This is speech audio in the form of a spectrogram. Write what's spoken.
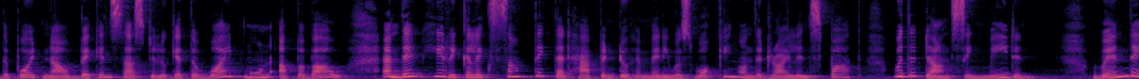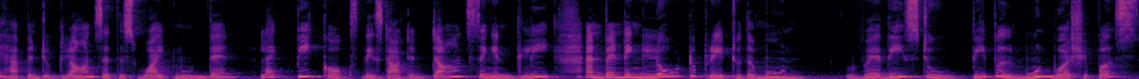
the poet now beckons us to look at the white moon up above, and then he recollects something that happened to him when he was walking on the dryland's path with a dancing maiden. When they happened to glance at this white moon, then, like peacocks, they started dancing in glee and bending low to pray to the moon. Were these two people moon worshippers?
